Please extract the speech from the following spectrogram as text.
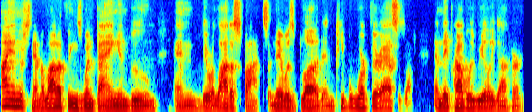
I understand a lot of things went bang and boom, and there were a lot of spots, and there was blood, and people worked their asses off, and they probably really got hurt.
